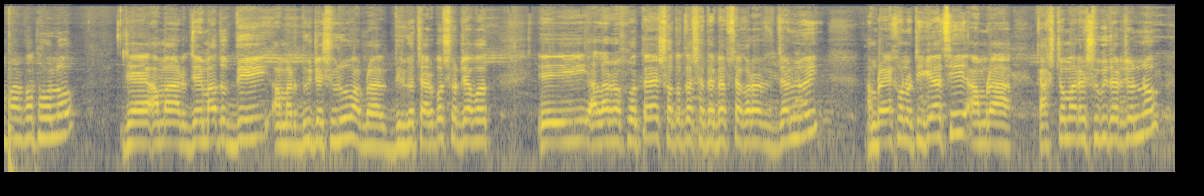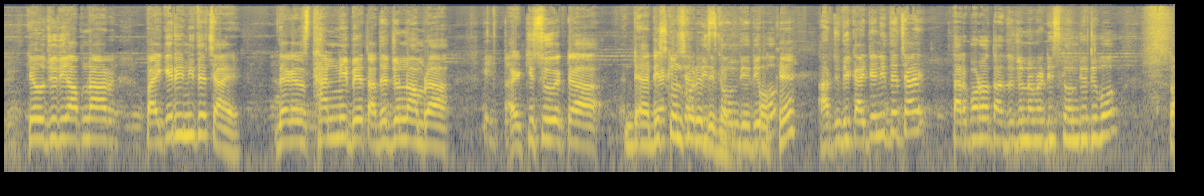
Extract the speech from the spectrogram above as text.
আমার কথা হলো যে আমার যে মাধবদি আমার দুইটা শুরু আমরা দীর্ঘ চার বছর যাবত এই আল্লাহর রহমতে সততার সাথে ব্যবসা করার জন্যই আমরা এখনও ঠিকই আছি। আমরা কাস্টমারের সুবিধার জন্য কেউ যদি আপনার পাইকারি নিতে চায় দেখা যাচ্ছে স্থান নিবে তাদের জন্য আমরা কিছু একটা ডা- discount করে। ডিসকাউন্ট দিয়ে দিব। Okay. আর যদি কাইটে নিতে চায় তারপরেও তাদের জন্য আমরা ডিসকাউন্ট দিয়ে দিব। তো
